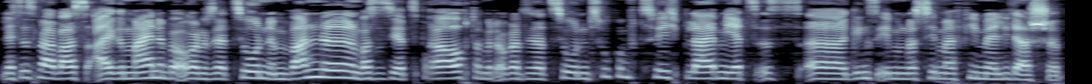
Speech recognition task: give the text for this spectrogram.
Letztes Mal war es allgemein über Organisationen im Wandel und was es jetzt braucht, damit Organisationen zukunftsfähig bleiben. Jetzt ist, äh, ging es eben um das Thema Female Leadership.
